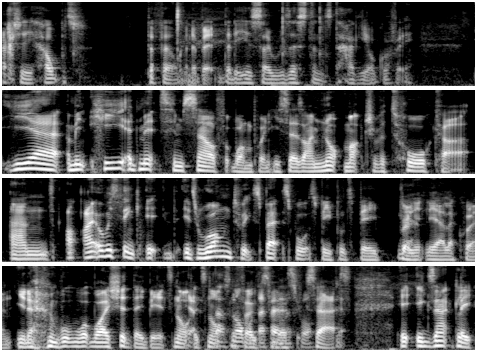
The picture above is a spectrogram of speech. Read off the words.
actually helped the film in a bit that he is so resistant to hagiography. Yeah, I mean, he admits himself at one point. He says, "I'm not much of a talker," and I, I always think it, it's wrong to expect sports people to be brilliantly eloquent. You know, why should they be? It's not. Yeah, it's not the not focus of their famous for. success. Exactly.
